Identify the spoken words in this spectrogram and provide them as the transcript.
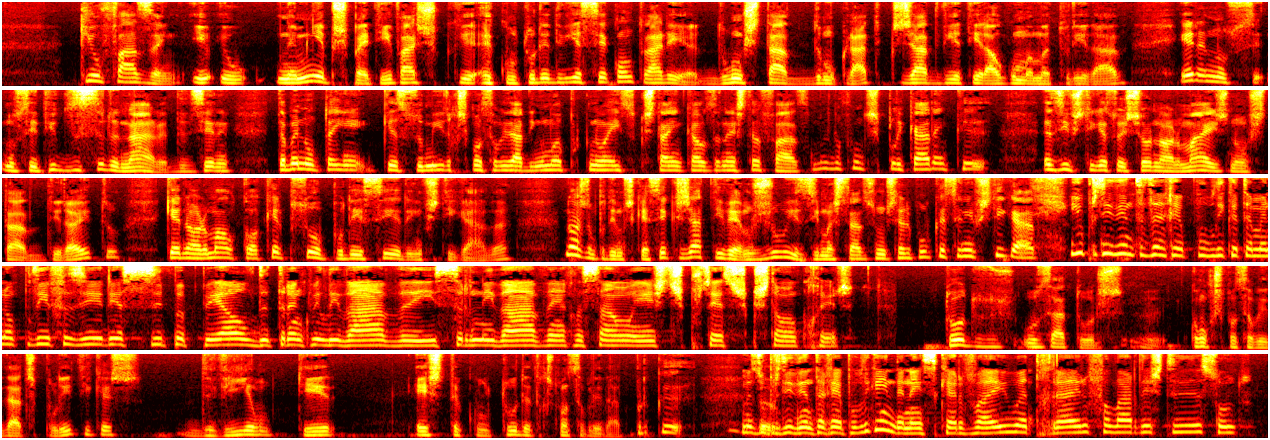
que o fazem. Eu, eu, na minha perspectiva, acho que a cultura devia ser contrária. De um Estado democrático que já devia ter alguma maturidade, era no, no sentido de serenar, de dizerem também não têm que assumir responsabilidade nenhuma porque não é isso que está em causa nesta fase. Mas, no fundo, explicarem que as investigações são normais num Estado de Direito, que é normal qualquer pessoa poder ser investigada. Nós não podemos esquecer que já tivemos juízes e magistrados do Ministério Público a serem investigados. E o Presidente da República também não podia fazer esse papel de tranquilidade e serenidade em relação a estes processos que estão a ocorrer? Todos os atores eh, com responsabilidades políticas deviam ter esta cultura de responsabilidade, porque mas o Presidente da República ainda nem sequer veio a terreiro falar deste assunto.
